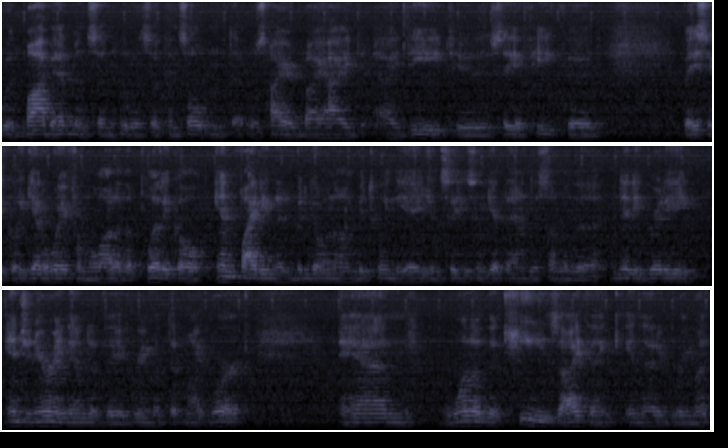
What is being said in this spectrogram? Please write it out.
with Bob Edmondson, who was a consultant that was hired by ID to see if he could basically get away from a lot of the political infighting that had been going on between the agencies and get down to some of the nitty-gritty engineering end of the agreement that might work. And one of the keys, I think, in that agreement,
